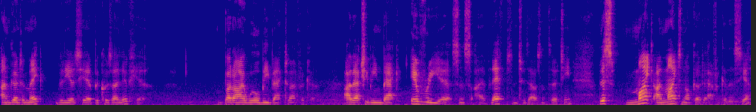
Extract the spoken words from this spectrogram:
I'm going to make videos here because I live here. But I will be back to Africa. I've actually been back every year since I've left in 2013. This might, I might not go to Africa this year.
